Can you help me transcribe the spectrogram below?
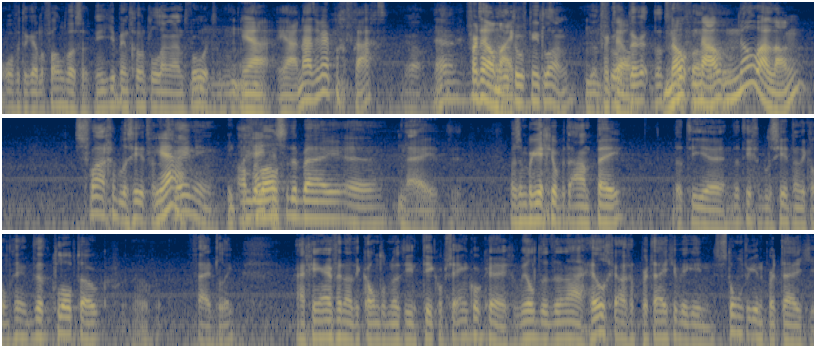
of het relevant was of niet. Je bent gewoon te lang aan het woord. Ja, ja, nou, er werd me gevraagd. Ja. Nee, Vertel, maar Mike. Dat hoeft niet lang. Dat Vertel. vroeg- dat No, nou, wel. Noah Lang. Zwaar geblesseerd van Ja, de training. Ambulance erbij. eh, nee, het was een berichtje op het ANP dat hij, eh, dat hij geblesseerd naar de kant ging. Dat klopt ook, feitelijk. Hij ging even naar de kant omdat hij een tik op zijn enkel kreeg. Wilde daarna heel graag het partijtje weer in. Stond weer in het partijtje.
